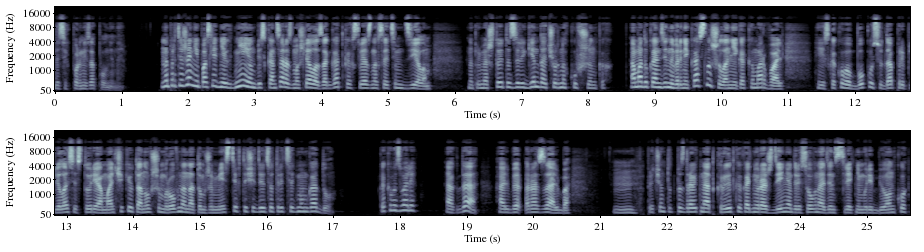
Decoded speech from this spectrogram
до сих пор не заполненные. На протяжении последних дней он без конца размышлял о загадках, связанных с этим делом. Например, что это за легенда о черных кувшинках? Амаду Канди наверняка слышал о ней, как и Марваль. И из какого боку сюда приплелась история о мальчике, утонувшем ровно на том же месте в 1937 году? Как его звали? Ах, да, Альбер Розальба. Причем тут поздравительная открытка ко дню рождения, адресованная 11-летнему ребенку,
